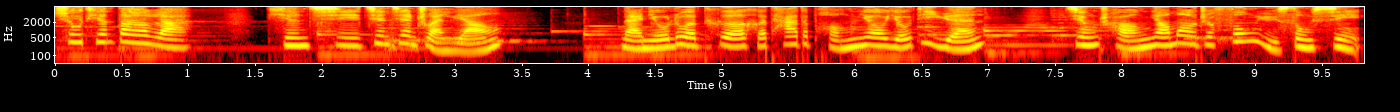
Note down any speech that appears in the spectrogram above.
秋天到了，天气渐渐转凉。奶牛洛特和他的朋友邮递员，经常要冒着风雨送信。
